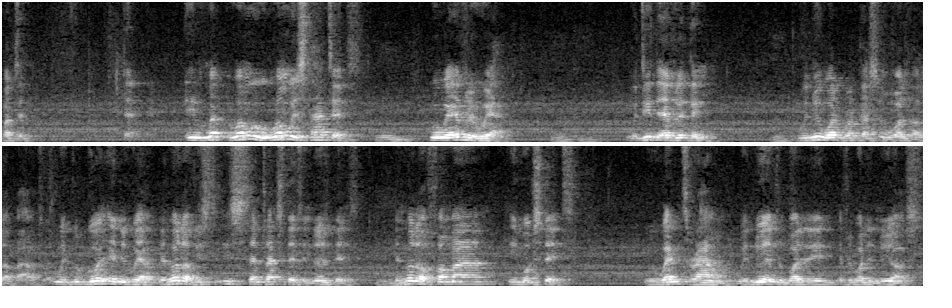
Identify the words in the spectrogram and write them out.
But uh, in, when, when we, when we started, we were everywhere. We did everything. We knew what broadcasting was all about. We could go anywhere. The whole of East, East Central State in those days, the whole of former Imo State, we went round. We knew everybody. Everybody knew us.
